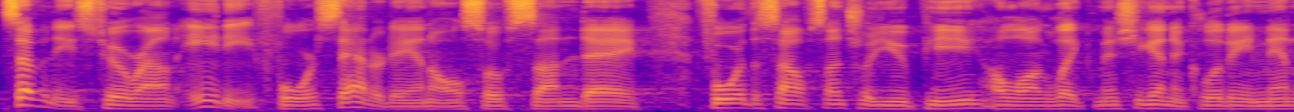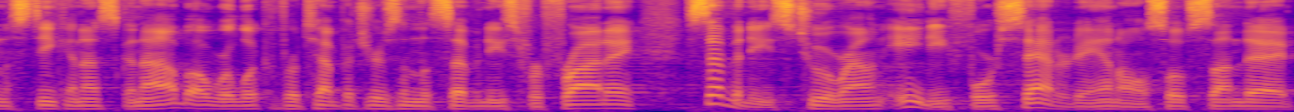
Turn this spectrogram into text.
70s to around 80 for Saturday and also Sunday. For the south central UP along Lake Michigan, including Manistique and Escanaba, we're looking for temperatures in the 70s for Friday, 70s to around 80 for Saturday and also Sunday.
